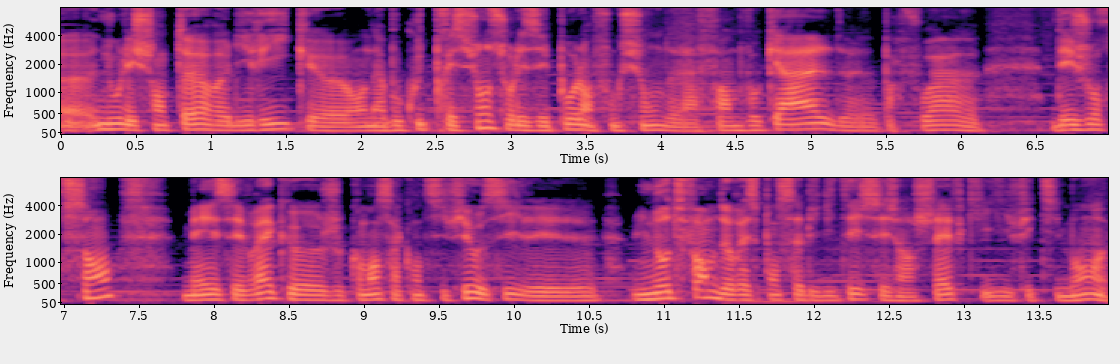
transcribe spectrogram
euh, nous, les chanteurs lyriques, euh, on a beaucoup de pression sur les épaules en fonction de la forme vocale, de, parfois euh, des jours sans. Mais c'est vrai que je commence à quantifier aussi une autre forme de responsabilité chez un chef qui effectivement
